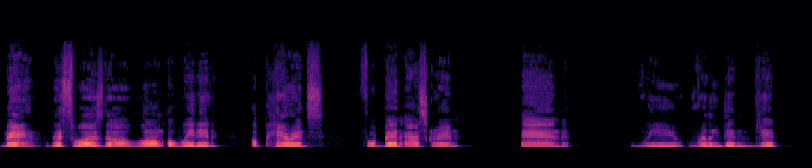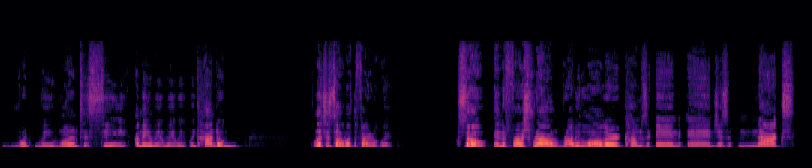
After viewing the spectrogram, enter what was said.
Man, this was the long awaited appearance for Ben Askren, and we really didn't get what we wanted to see. I mean, we, we, we kind of. Let's just talk about the fight real quick. So, in the first round, Robbie Lawler comes in and just knocks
